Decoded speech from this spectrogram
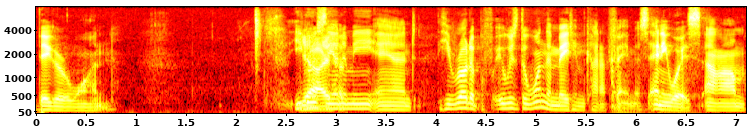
bigger one. Ego Yeah, the I- Enemy, and he wrote it. Before, it was the one that made him kind of famous. Anyways, um,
